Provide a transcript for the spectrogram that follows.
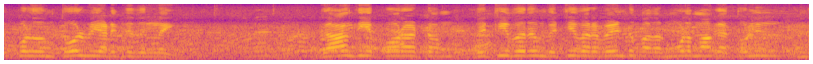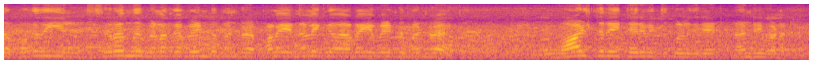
எப்பொழுதும் தோல்வி அடைந்ததில்லை காந்திய போராட்டம் வெற்றி பெறும் வெற்றி பெற வேண்டும். அதன் மூலமாக தொழில் இந்த பகுதியில் சிறந்து விளங்க வேண்டும் என்ற பழைய நிலைக்கு அடைய வேண்டும் என்ற வாழ்த்தினை தெரிவித்துக் கொள்கிறேன். நன்றி வணக்கம்.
